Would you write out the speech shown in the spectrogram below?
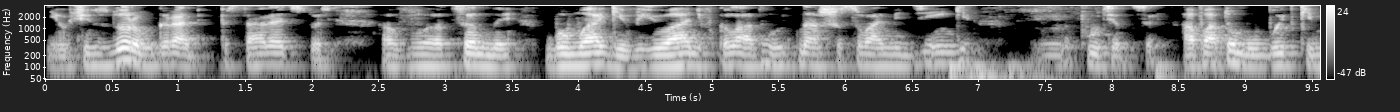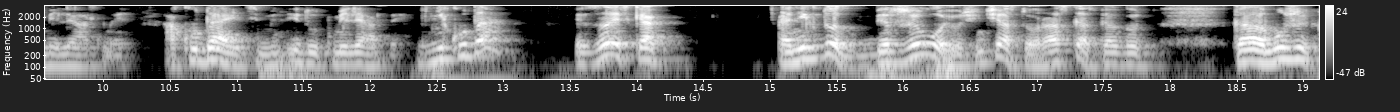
И очень здорово грабит, представляете, то есть в ценные бумаги, в юань вкладывают наши с вами деньги, путинцы, а потом убытки миллиардные. А куда эти идут миллиарды? Никуда. Это знаете, как анекдот биржевой, очень часто рассказывают, как говорит, когда мужик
